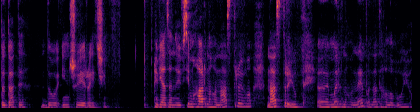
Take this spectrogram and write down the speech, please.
додати до іншої речі. В'язаної. Всім гарного настрою, настрою, е, мирного неба над головою.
